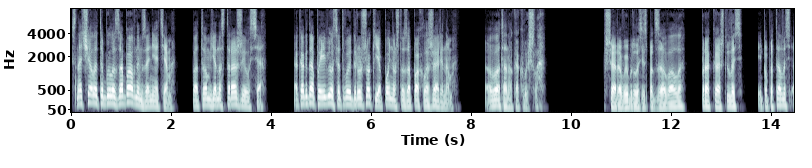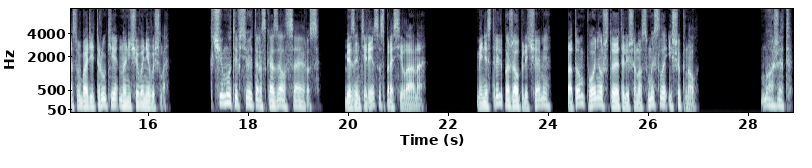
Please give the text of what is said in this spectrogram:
Сначала это было забавным занятием, потом я насторожился. А когда появился твой дружок, я понял, что запахло жареным. Вот оно как вышло. Кшара выбралась из-под завала, прокашлялась и попыталась освободить руки, но ничего не вышло. «К чему ты все это рассказал, Сайрус?» Без интереса спросила она. Министрель пожал плечами, потом понял, что это лишено смысла, и шепнул. «Может,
